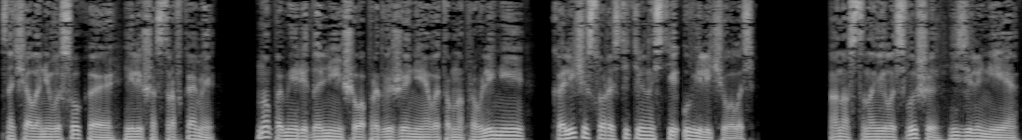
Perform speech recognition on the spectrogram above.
Сначала невысокая и лишь островками, но по мере дальнейшего продвижения в этом направлении количество растительности увеличивалось. Она становилась выше и зеленее,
